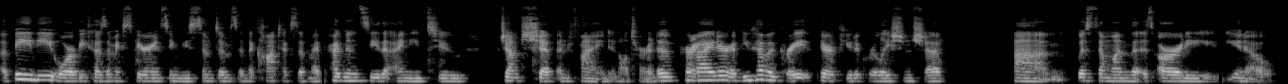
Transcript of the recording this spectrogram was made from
a baby or because I'm experiencing these symptoms in the context of my pregnancy that I need to jump ship and find an alternative Right. provider. If you have a great therapeutic relationship um, with someone that is already, you know,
